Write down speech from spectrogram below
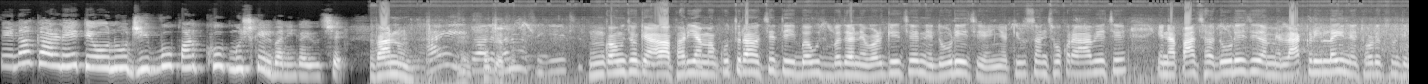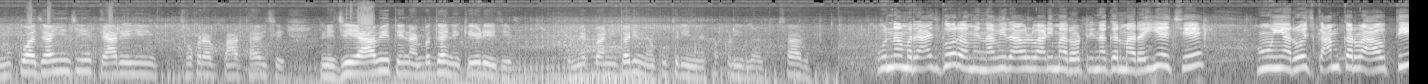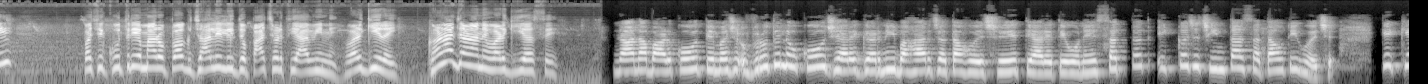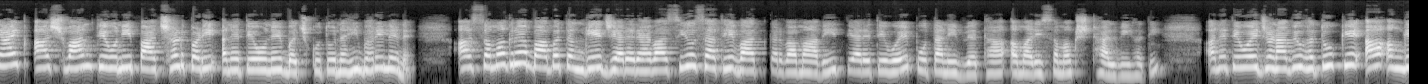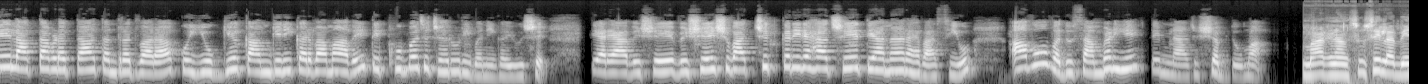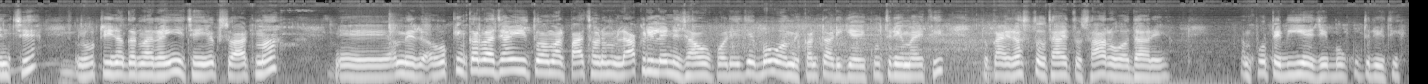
તેના કારણે તેઓનું જીવવું પણ ખૂબ મુશ્કેલ બની ગયું છે. ભાનુ હું કહું છું કે આ ફરિયામાં કૂતરા છે તે બહુ જ બધાને વળગે છે ને દોડે છે. અહીંયા ટ્યુશન છોકરા આવે છે એના પાછા દોડે છે અમે લાકડી લઈને થોડેક સુધી મૂકવા જઈએ છીએ. ત્યારે એ છોકરા પાર થાય છે. અને જે આવે તેના બધાને કેળે છે. મહેરબાની કરીને કૂતરીને પકડી લે. સારું. પૂનમ રાજગોર, અમે નવી રાવલવાડીમાં રોટરીનગરમાં રહીએ છીએ. હું અહીંયા રોજ કામ કરવા આવતી. પછી કૂતરીએ મારો પગ ઝાલી લીધો પાછળથી આવીને. વળગી રહી. ઘણા જણાને વળગી હશે. નાના બાળકો તેમજ વૃદ્ધ લોકો જ્યારે ઘરની બહાર જતા હોય છે, ત્યારે તેઓને સતત એક જ ચિંતા સતાવતી હોય છે કે ક્યાંક આ શ્વાન તેઓની પાછળ પડી અને તેઓને બચકું નહીં ભરી લેને. આ સમગ્ર બાબત અંગે જ્યારે રહેવાસીઓ સાથે વાત કરવામાં આવી, ત્યારે તેઓએ પોતાની વ્યથા અમારી સમક્ષ ઠાલવી હતી અને તેઓએ જણાવ્યું હતું કે આ અંગે લાગતા વળગતા તંત્ર દ્વારા કોઈ યોગ્ય કામગીરી કરવામાં આવે તે ખૂબ જ જરૂરી બની ગયું છે. ત્યારે આ વિશે વિશેષ વાતચીત કરી રહ્યા છે ત્યાંના રહેવાસીઓ. આવો વધુ સાંભળીએ તેમના જ શબ્દોમાં. મારું નામ સુશીલાબેન છે. રોટીનગરમાં રહીએ છીએ એકસો આઠમાં. ને અમે વોકિંગ કરવા જઈએ તો અમારે પાછળ અમે લાકડી લઈને જવું પડે છે. બહુ અમે કંટાળી ગયા કૂતરીમાંથી. તો કાંઈ રસ્તો થાય તો સારો વધારે. અમે પોતે બીએ છીએ બહુ કૂતરીથી.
